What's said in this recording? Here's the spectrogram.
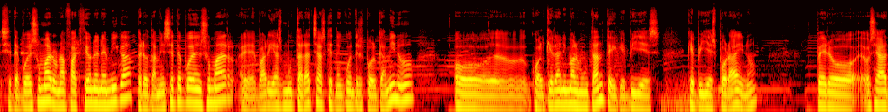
se te puede sumar una facción enemiga, pero también se te pueden sumar eh, varias mutarachas que te encuentres por el camino o cualquier animal mutante que pilles, que pilles por ahí, ¿no? Pero, o sea,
